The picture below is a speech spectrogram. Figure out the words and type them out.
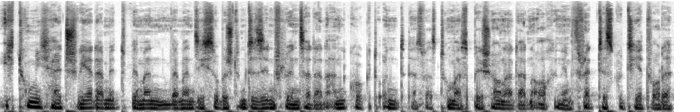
ich tue mich halt schwer damit, wenn man, wenn man sich so bestimmte Influencer dann anguckt und das, was Thomas Beschauner dann auch in dem Thread diskutiert wurde,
